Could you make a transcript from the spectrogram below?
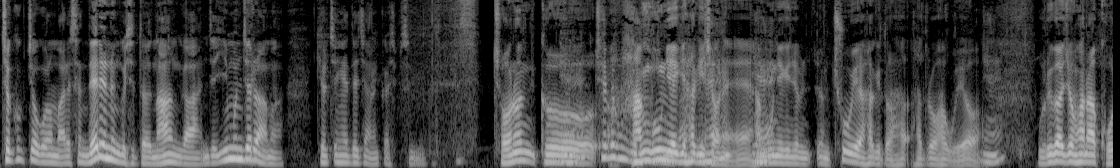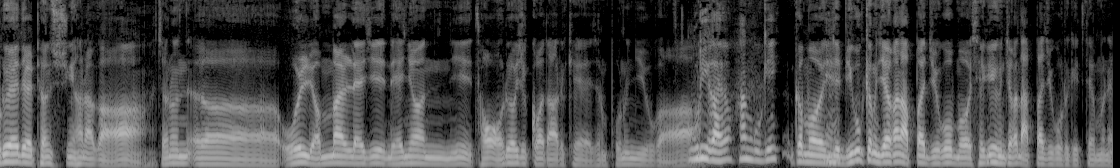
적극적으로 말해서 내리는 것이 더 나은가? 이제 이 문제를 아마 결정해야 되지 않을까 싶습니다. 저는 그 예, 한국. 얘기하기 예, 전에 예. 한국 얘기 좀, 좀 추후에 하기도 하, 하도록 하고요. 예. 우리가 좀 하나 고려해야 될 변수 중에 하나가 저는 어, 올 연말 내지 내년이 더 어려워질 거다 이렇게 저는 보는 이유가 우리가요? 한국이? 그러니까 뭐 예. 이제 미국 경제가 나빠지고 뭐 세계 경제가 나빠지고 그렇기 때문에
